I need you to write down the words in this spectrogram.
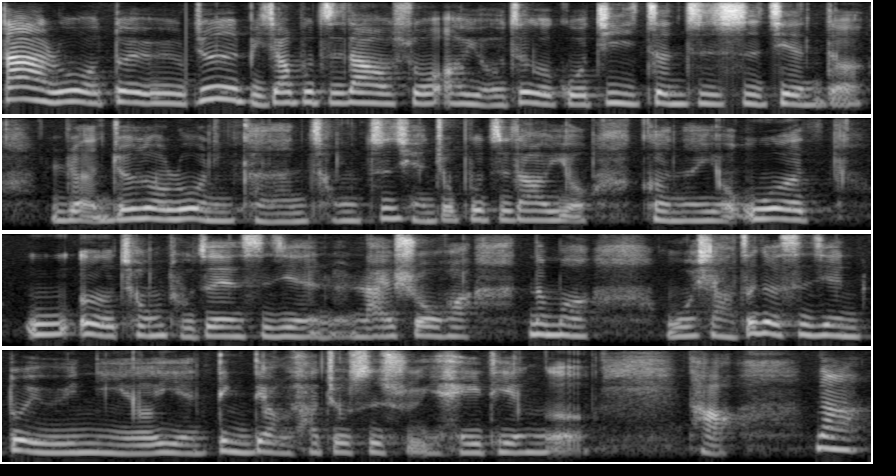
当然，如果对于就是比较不知道说哦有这个国际政治事件的人，就是说如果你可能从之前就不知道有可能有乌俄乌俄冲突这件事件的人来说的话，那么我想这个事件对于你而言定调它就是属于黑天鹅。好，那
